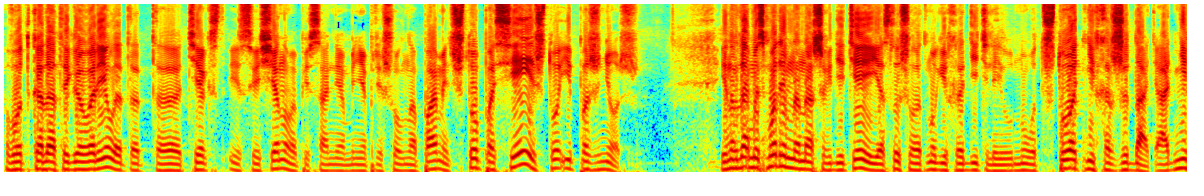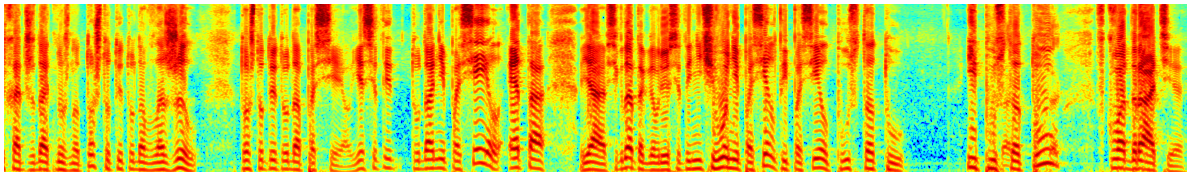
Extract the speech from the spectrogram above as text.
Вот когда ты говорил, этот э, текст из священного писания мне пришел на память, что посеешь, что и пожнешь. Иногда мы смотрим на наших детей, и я слышал от многих родителей, ну вот что от них ожидать? А от них ожидать нужно то, что ты туда вложил, то, что ты туда посеял. Если ты туда не посеял, это, я всегда так говорю, если ты ничего не посеял, ты посеял пустоту. И пустоту так, так. в квадрате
